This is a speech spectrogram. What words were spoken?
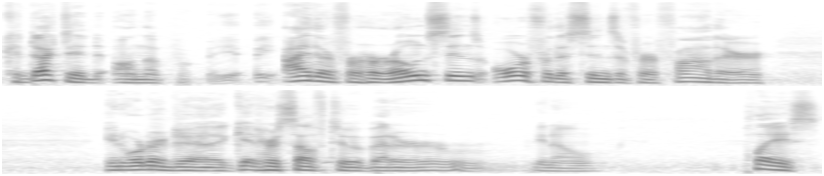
conducted on the either for her own sins or for the sins of her father, in order to Mm-hmm. get herself to a better you know place.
